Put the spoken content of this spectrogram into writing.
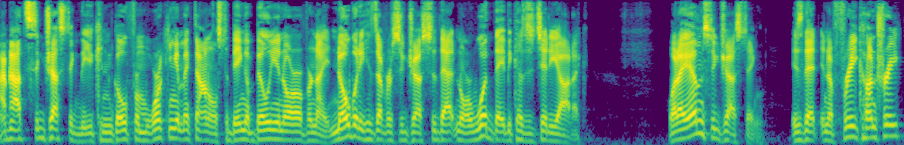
I'm not suggesting that you can go from working at McDonald's to being a billionaire overnight. Nobody has ever suggested that, nor would they, because it's idiotic. What I am suggesting is that in a free country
